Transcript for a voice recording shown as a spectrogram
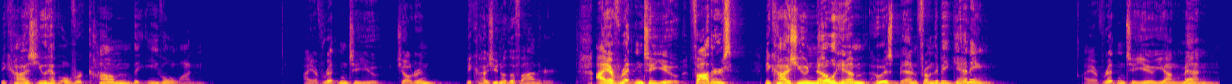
because you have overcome the evil one. I have written to you, children, because you know the Father. I have written to you, fathers, because you know him who has been from the beginning. I have written to you, young men,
